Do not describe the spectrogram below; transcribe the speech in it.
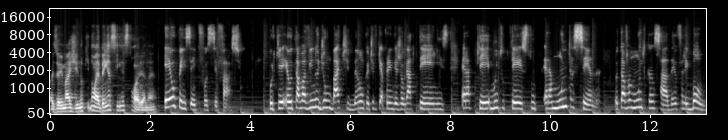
mas eu imagino que não é bem assim a história, né? Eu pensei que fosse ser fácil porque eu estava vindo de um batidão que eu tive que aprender a jogar tênis, era muito texto, era muita cena. Eu estava muito cansada. Eu falei, bom,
